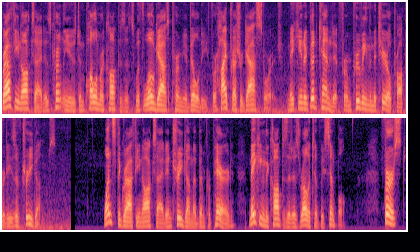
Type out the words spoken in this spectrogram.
Graphene oxide is currently used in polymer composites with low gas permeability for high pressure gas storage, making it a good candidate for improving the material properties of tree gums. Once the graphene oxide and tree gum have been prepared, making the composite is relatively simple. First,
